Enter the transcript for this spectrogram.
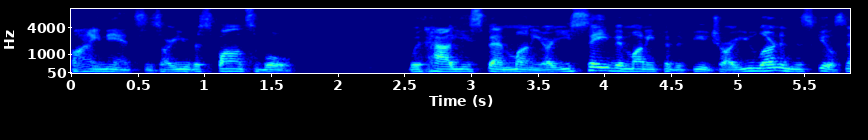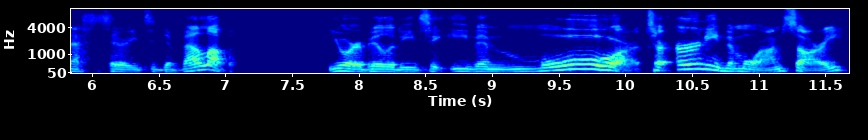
Finances. Are you responsible with how you spend money? Are you saving money for the future? Are you learning the skills necessary to develop your ability to even more, to earn even more? I'm sorry.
